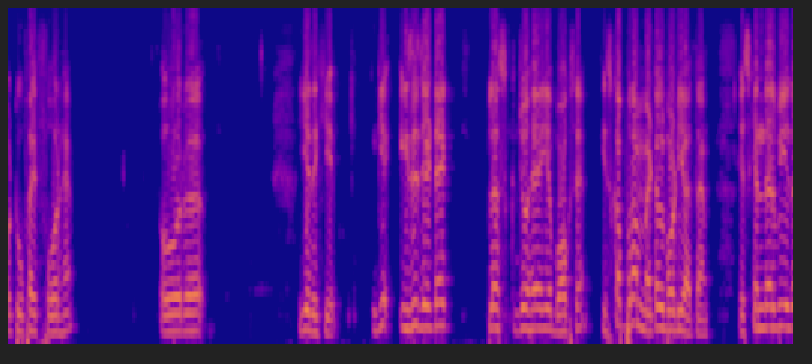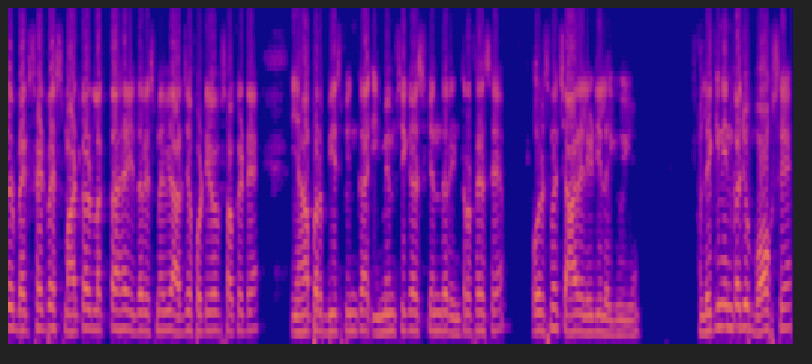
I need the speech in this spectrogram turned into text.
और टू फाइव फोर है। और ये देखिए, ये इजी जेटेक प्लस जो है ये बॉक्स है, इसका पूरा मेटल बॉडी आता है। इसके अंदर भी इधर बैक साइड पे स्मार्ट कार्ड लगता है, इधर इसमें भी आरजे फोर्टी फाइव सॉकेट है। यहाँ पर 20 पिन का ईएमएमसी का इसके अंदर इंटरफेस है और इसमें चार एलईडी लगी हुई है। लेकिन इनका जो बॉक्स है,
